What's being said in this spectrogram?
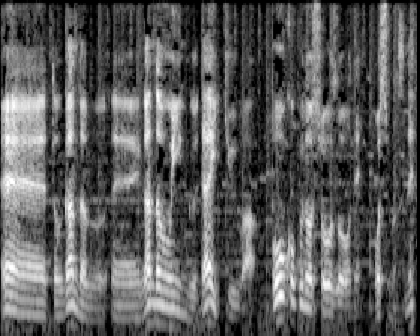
えっ、と、ガンダム、えーガンダムウィング第9話、亡国の肖像をね、押しますね。はい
